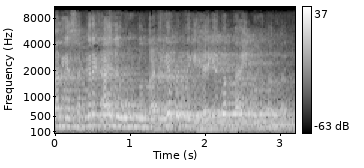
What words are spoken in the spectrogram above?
ನನಗೆ ಸಕ್ಕರೆ ಕಾಯಿಲೆ ಉಂಟು ಅಂತ ಅಡಿಗೆ ಭಟ್ಟಿಗೆ ಹೇಗೆ ಗೊತ್ತಾಯಿತು? ಅಂತಂದ.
